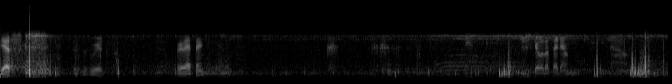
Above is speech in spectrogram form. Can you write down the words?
Yes. This is weird. Look at that thing. Did you just kill it upside down?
